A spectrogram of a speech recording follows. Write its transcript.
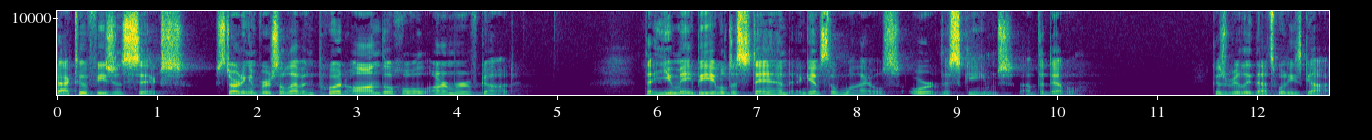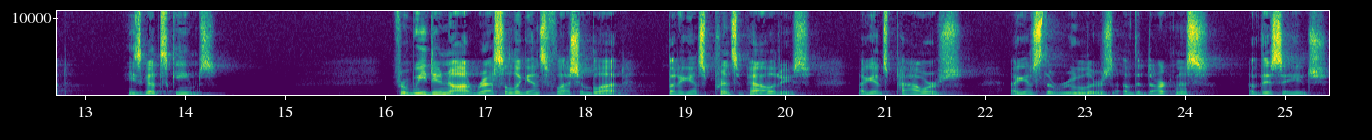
Back to Ephesians 6, starting in verse 11. Put on the whole armor of God, that you may be able to stand against the wiles or the schemes of the devil. Because really, that's what he's got. He's got schemes. For we do not wrestle against flesh and blood, but against principalities, against powers, against the rulers of the darkness of this age,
